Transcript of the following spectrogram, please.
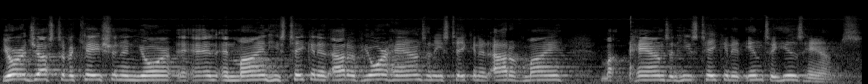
your justification and, your, and, and mine. He's taken it out of your hands and He's taken it out of my, my hands and He's taken it into His hands.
